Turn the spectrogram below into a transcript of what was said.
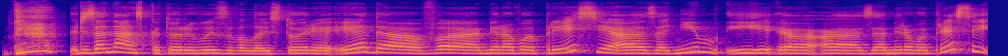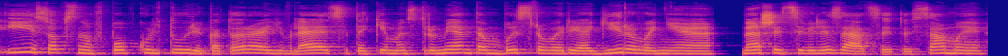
Резонанс, который вызвала история Эда в мировой прессе, а за ним и э, а за мировой прессой и, собственно, в поп-культуре, которая является таким инструментом быстрого реагирования нашей цивилизации. То есть самые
